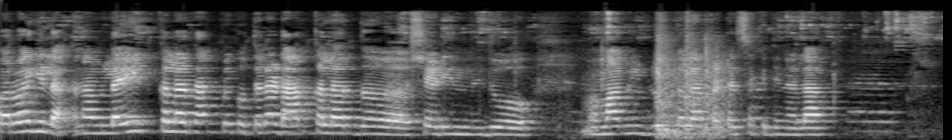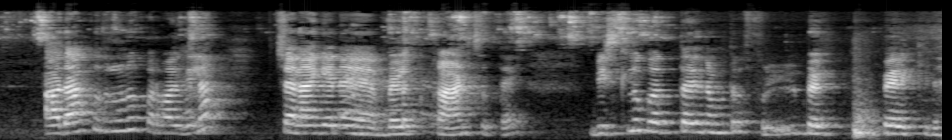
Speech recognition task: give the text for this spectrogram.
ಪರವಾಗಿಲ್ಲ, ನಾವು ಲೈಟ್ ಕಲರ್ದು ಹಾಕ್ಬೇಕು ಅಂತಲ್ಲ ಡಾರ್ಕ್ ಕಲರ್ದು ಶೇಡಿನ ಇದು ಮಾಮೂಲಿ ಬ್ಲೂ ಕಲರ್ ಕರ್ಟನ್ಸ್ ಹಾಕಿದ್ದೀನಲ್ಲ. ಅದು ಪರವಾಗಿಲ್ಲ, ಚೆನ್ನಾಗೇನೆ ಬೆಳಕು ಕಾಣಿಸುತ್ತೆ. ಬಿಸಿಲು ಬರ್ತಾ ಇದ್ರೆ ಮಾತ್ರ ಫುಲ್ ಬೆಳಕ್ ಬೆಳಕಿದೆ.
